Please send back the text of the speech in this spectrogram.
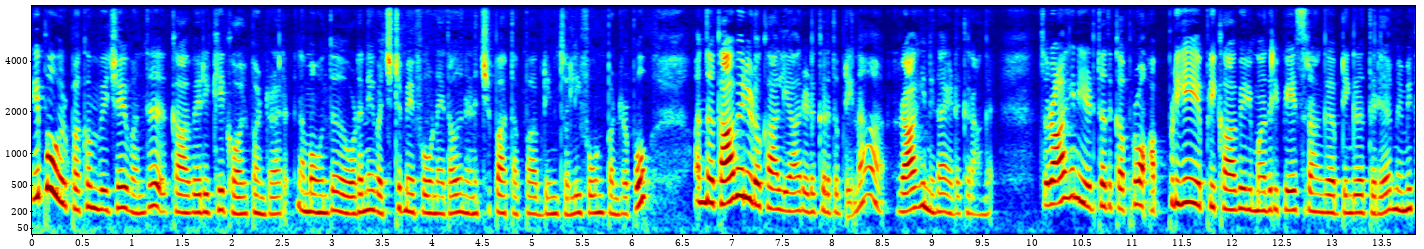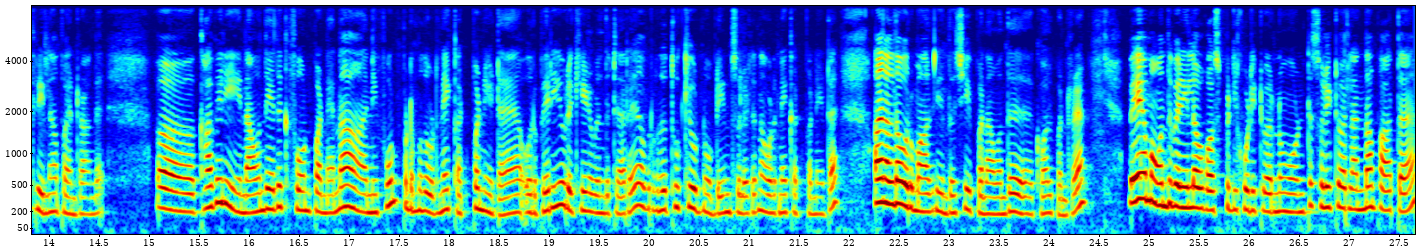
இப்போ ஒரு பக்கம் விஜய் வந்து காவேரிக்கு கால் பண்ணுறாரு நம்ம வந்து உடனே வச்சுட்டுமே ஃபோன் ஏதாவது நினச்சி பார்த்தப்பா அப்படின்னு சொல்லி ஃபோன் பண்ணுறப்போ அந்த காவேரியோட கால் யார் எடுக்கிறது அப்படின்னா ராகினி தான் எடுக்கிறாங்க. ஸோ ராகினி எடுத்ததுக்கப்புறம் அப்படியே எப்படி காவேரி மாதிரி பேசுகிறாங்க அப்படிங்கிறது தெரியாது மிமிக்ரிலாம் பண்ணுறாங்க காவேரி நான் வந்து எதுக்கு ஃபோன் பண்ணேன்னா நீ ஃபோன் பண்ணும்போது உடனே கட் பண்ணிட்டேன். ஒரு பெரிய ஒரு கீழே விழுந்துட்டாரு. அவர் வந்து தூக்கி விடணும் அப்படின்னு சொல்லிட்டு நான் உடனே கட் பண்ணிட்டேன். அதனால தான் ஒரு மாதிரி இருந்துச்சு. இப்போ நான் வந்து கால் பண்ணுறேன் வேகமாக வந்து வெளியில் ஹாஸ்பிட்டல் கூட்டிகிட்டு வரணும்ன்ட்டு சொல்லிட்டு வரலான்னு தான் பார்த்தேன்.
